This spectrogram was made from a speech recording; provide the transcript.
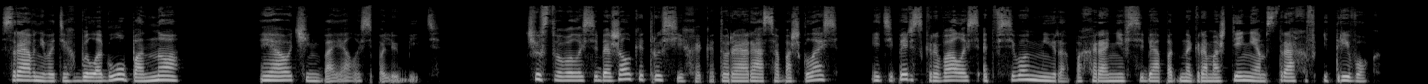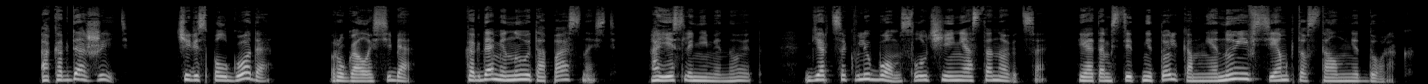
Сравнивать их было глупо, но... Я очень боялась полюбить. Чувствовала себя жалкой трусихой, которая раз обожглась, и теперь скрывалась от всего мира, похоронив себя под нагромождением страхов и тревог. А когда жить? Через полгода? Ругала себя. Когда минует опасность? А если не минует? Герцог в любом случае не остановится и отомстит не только мне, но и всем, кто стал мне дорог.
